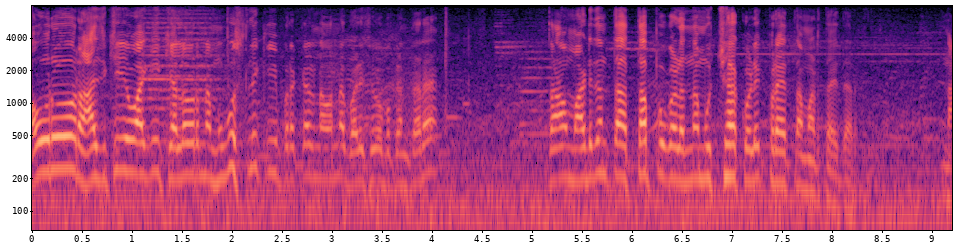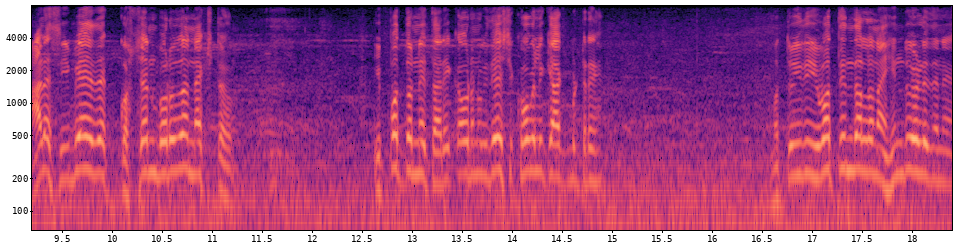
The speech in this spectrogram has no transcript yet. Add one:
ಅವರು ರಾಜಕೀಯವಾಗಿ ಕೆಲವ್ರನ್ನ ಮುಗಿಸ್ಲಿಕ್ಕೆ ಈ ಪ್ರಕರಣವನ್ನು ಬಳಸ್ಕೋಬೇಕಂತಾರೆ ತಾವು ಮಾಡಿದಂಥ ತಪ್ಪುಗಳನ್ನು ಮುಚ್ಚಿ ಹಾಕೊಳ್ಳಿಕ್ಕೆ ಪ್ರಯತ್ನ ಮಾಡ್ತಾ ಇದ್ದಾರೆ. ನಾಳೆ ಸಿ ಬಿ ಐ ಕ್ವಶನ್ ಬರೋದ ನೆಕ್ಸ್ಟ್ ಇಪ್ಪತ್ತೊಂದನೇ ತಾರೀಕು ಅವ್ರನ್ನ ವಿದೇಶಕ್ಕೆ ಹೋಗ್ಲಿಕ್ಕೆ ಹಾಕ್ಬಿಟ್ರಿ ಮತ್ತು ಇದು ಇವತ್ತಿಂದಲ್ಲ ನಾನು ಹಿಂದೂ ಹೇಳಿದ್ದೇನೆ.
